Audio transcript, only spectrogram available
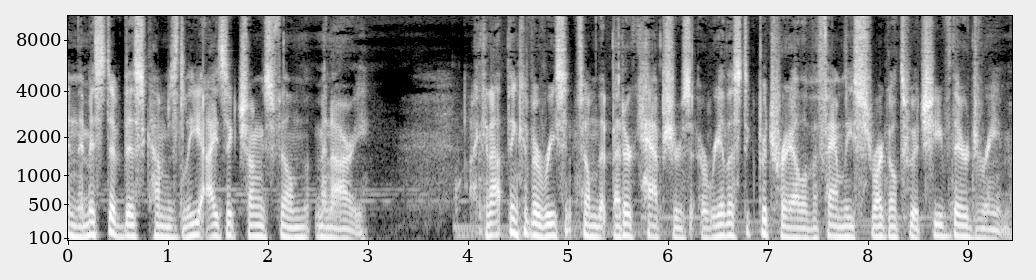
In the midst of this comes Lee Isaac Chung's film Minari. I cannot think of a recent film that better captures a realistic portrayal of a family's struggle to achieve their dream.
